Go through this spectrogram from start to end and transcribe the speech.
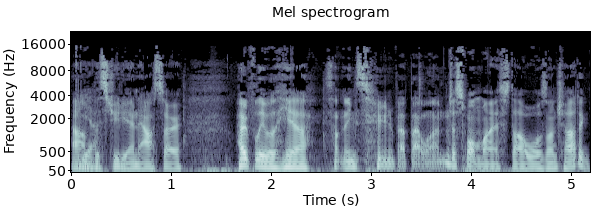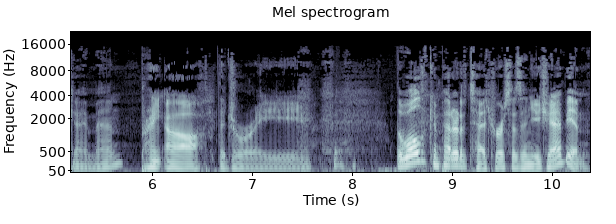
um, Yeah. the studio now. So hopefully, we'll hear something soon about that one. Just want my Star Wars Uncharted game, man. bring, oh, the dream. The world of competitive Tetris has a new champion.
